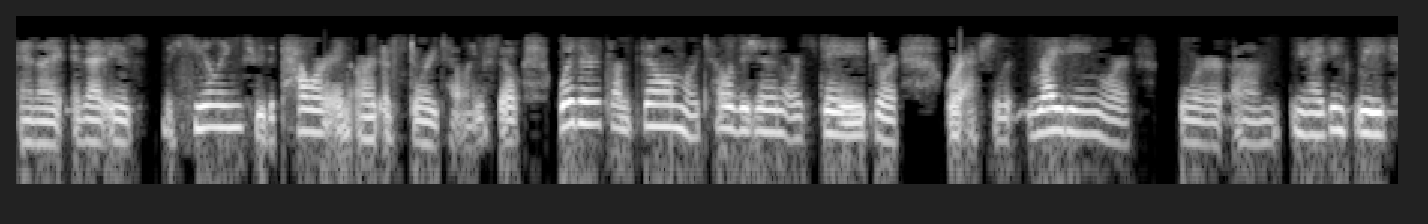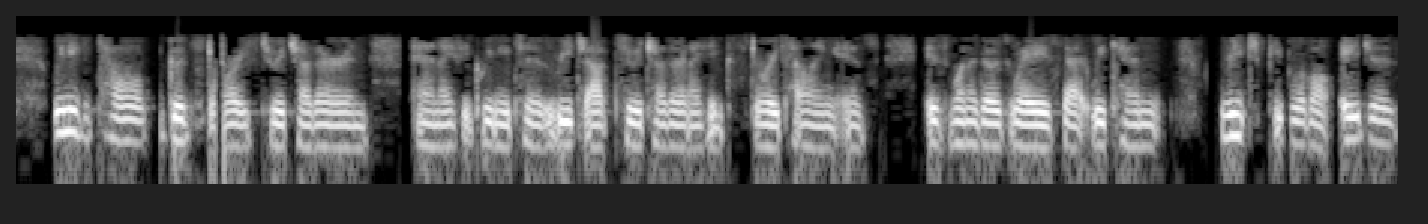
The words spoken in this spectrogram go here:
and I and that is the healing through the power and art of storytelling. So whether it's on film or television or stage or or actually writing or or um you know i think we we need to tell good stories to each other and and i think we need to reach out to each other and i think storytelling is is one of those ways that we can reach people of all ages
